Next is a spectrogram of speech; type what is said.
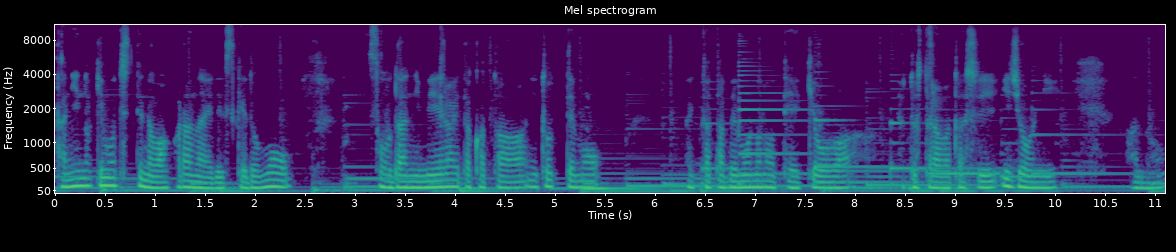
他人の気持ちっていうのはわからないですけども、相談に見えられた方にとっても、ああいった食べ物の提供は、ひょっとしたら私以上に、あの、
